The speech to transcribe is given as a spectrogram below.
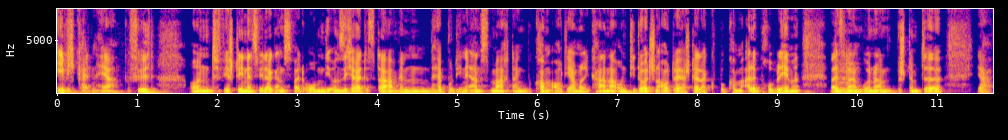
Ewigkeiten her, gefühlt. Und wir stehen jetzt wieder ganz weit oben. Die Unsicherheit ist da. Wenn Herr Putin ernst macht, dann bekommen auch die Amerikaner und die deutschen Autohersteller bekommen alle Probleme, weil mhm. sie dann im Grunde genommen bestimmte, ja,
